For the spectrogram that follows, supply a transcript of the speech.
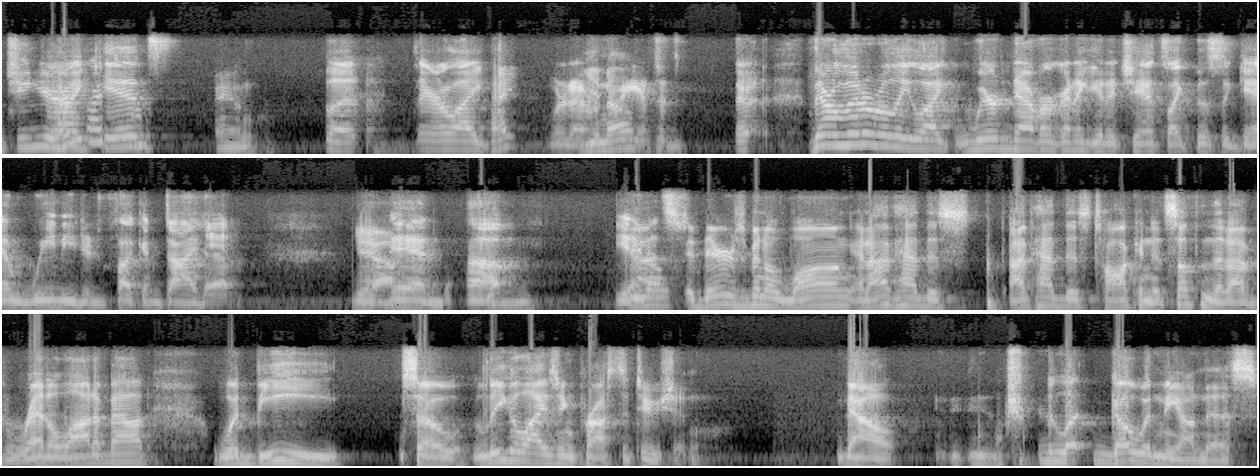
junior high They're kids, Man. but they're like Hey, we're never you know- gonna get to. They're, they're literally like we're never gonna get a chance like this again. We need to fucking dive in. Yeah. And um, yeah, you know, there's been a long, and I've had this, I've had this talk, and it's something that I've read a lot about. Would be so legalizing prostitution. Now, tr- let, go with me on this.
